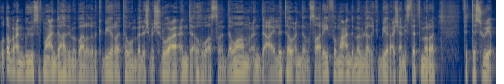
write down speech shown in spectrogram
وطبعا أبو يوسف ما عنده هذه المبالغ الكبيرة تو مبلش مشروعه عنده هو أصلا دوام وعنده عائلته وعنده مصاريف فما عنده مبلغ كبير عشان يستثمره في التسويق.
